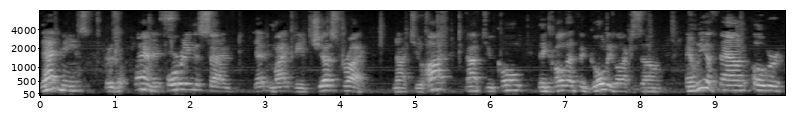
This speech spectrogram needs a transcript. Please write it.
that means there's a planet orbiting the sun that might be just right. Not too hot, not too cold. They call that the Goldilocks zone. And we have found over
